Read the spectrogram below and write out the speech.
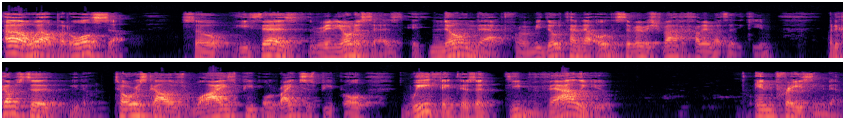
Oh well, but also. So he says, the Rabbi Yonah says, it's known that from Midot when it comes to you know Torah scholars, wise people, righteous people, we think there's a deep value in praising them.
